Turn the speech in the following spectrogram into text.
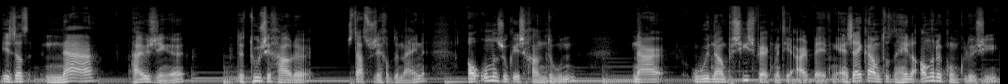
is dat na Huizingen de toezichthouder, staatstoezicht op de mijnen, al onderzoek is gaan doen naar hoe het nou precies werkt met die aardbeving. En zij kwamen tot een hele andere conclusie.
